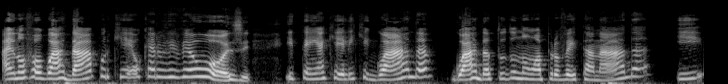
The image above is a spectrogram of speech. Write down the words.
Aí eu não vou guardar porque eu quero viver o hoje. E tem aquele que guarda, guarda tudo, não aproveita nada e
